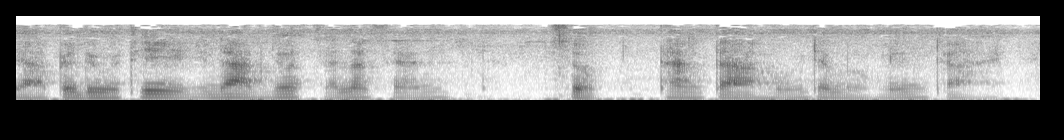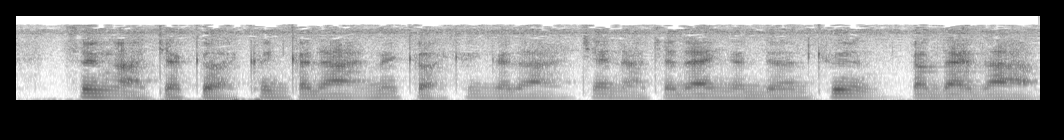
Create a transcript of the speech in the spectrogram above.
อย่าไปดูที่ลาบยศสรรเสริญสุขทางตาหูจมูกลิ้นกาย ซึ่งอาจจะเกิดขึ้นก็ได้ ไม่เกิดขึ้นก็ได้ เช่นอาจจะได้เงินเดือนขึ้นก็ได้ลาบ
